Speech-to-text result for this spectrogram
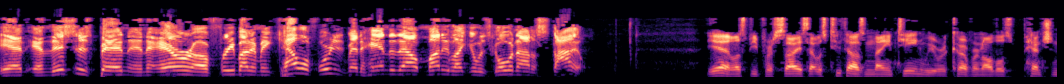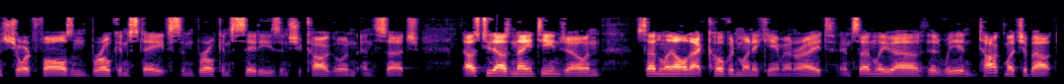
And, and this has been an era of free money. I mean, California's been handing out money like it was going out of style. Yeah, and let's be precise. That was 2019. We were covering all those pension shortfalls and broken states and broken cities in Chicago and, and such that was 2019, Joe, and suddenly all that COVID money came in, right? And suddenly uh, we didn't talk much about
